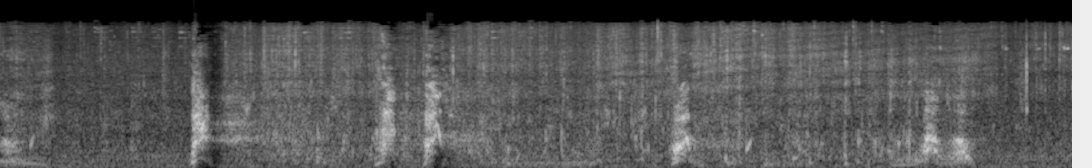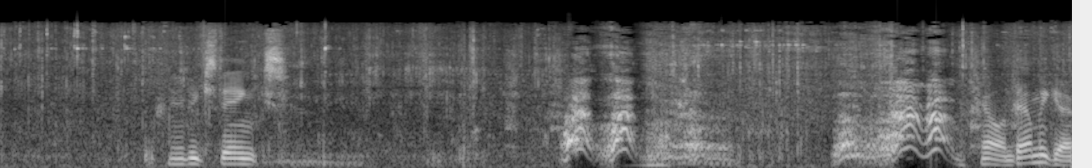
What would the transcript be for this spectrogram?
No big stinks. Come on, down we go.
